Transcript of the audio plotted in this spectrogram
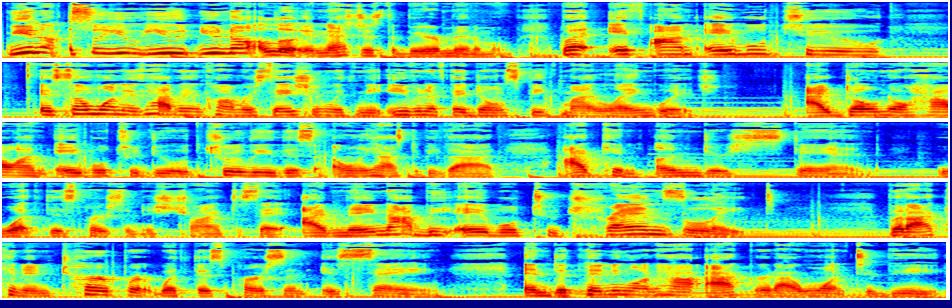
You know, so you you you know, look, and that's just the bare minimum. But if I'm able to if someone is having a conversation with me even if they don't speak my language, I don't know how I'm able to do it. Truly this only has to be God. I can understand what this person is trying to say. I may not be able to translate but I can interpret what this person is saying. And depending on how accurate I want to be,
